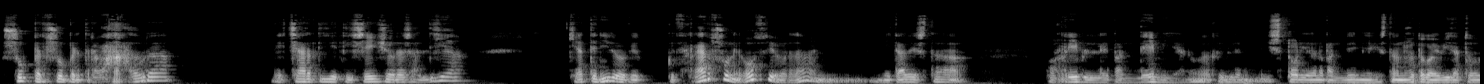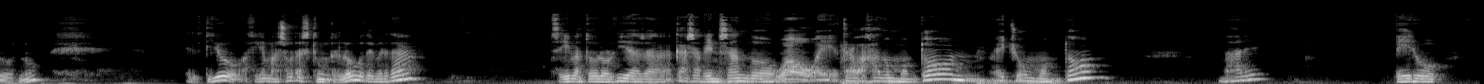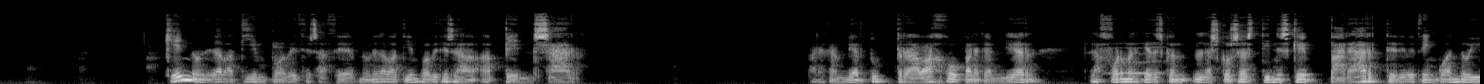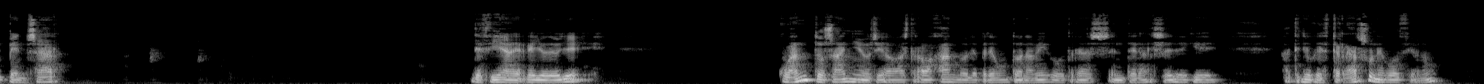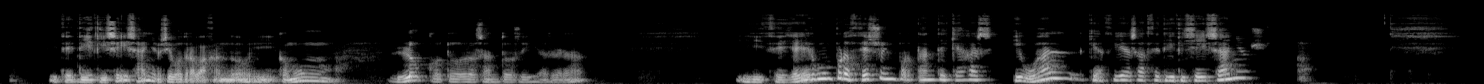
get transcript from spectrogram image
súper, súper trabajadora, de echar 16 horas al día, que ha tenido que, cerrar su negocio, ¿verdad? En mitad de esta horrible pandemia, ¿no? Horrible historia de la pandemia que está, nos ha tocado vivir a todos, ¿no? El tío hacía más horas que un reloj, de verdad. Se iba todos los días a casa pensando, wow, he trabajado un montón, he hecho un montón, ¿vale? Pero ¿qué no le daba tiempo a veces a hacer? No le daba tiempo a veces a, pensar. Para cambiar tu trabajo, para cambiar la forma en que haces las cosas, tienes que pararte de vez en cuando y pensar. Decía aquello de, oye, ¿cuántos años llevabas trabajando? Le pregunto a un amigo tras enterarse de que ha tenido que cerrar su negocio, ¿no? Y de 16 años llevo trabajando y como un loco todos los santos días, ¿verdad? Y dice, ¿y hay algún proceso importante que hagas igual que hacías hace 16 años?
